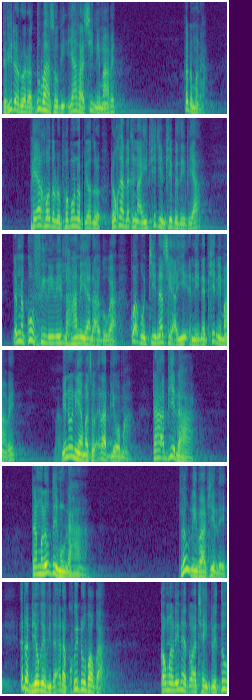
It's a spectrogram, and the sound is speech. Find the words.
တပည့်တော်တို့ကတော့သူဖဆိုပြီးအရာသာရှိနေမှာပဲဟုတ်တယ်မလား ဖះခေါ်တယ်လို့ဖုံဖုံတို့ပြောတယ်လို့ဒုက္ခလက္ခဏာကြီးဖြစ်ခြင်းဖြစ်ပါစေဖះဒါပေမဲ့ကို feeling လေးလာနေရတာကိုကကိုယ့်ကိုကြည်နှက်ဆရာကြီးအနေနဲ့ဖြစ်နေမှာပဲမင်းတို့နေရာမှာဆိုအဲ့ဒါပြောမှာဒါအပြစ်လားဒါမလုပ်သင့်ဘူးလားလုပ်လေပါဖြစ်လေအဲ့ဒါပြောခဲ့ပြီဒါအဲ့ဒါခွေးတို့ပေါက်ကကောင်မလေးနဲ့သွားချိန်တွေ့သူ့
